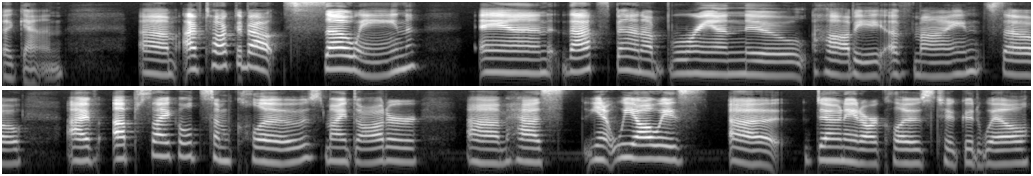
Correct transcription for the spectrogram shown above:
again. Um, I've talked about sewing and that's been a brand new hobby of mine. So I've upcycled some clothes. My daughter um, has, you know, we always uh, donate our clothes to Goodwill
